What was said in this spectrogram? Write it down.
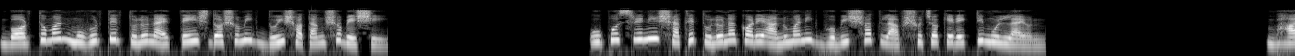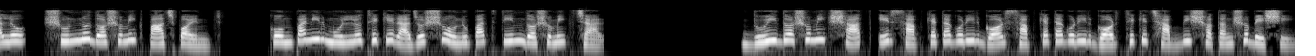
বর্তমান মুহূর্তের তুলনায় তেইশ দশমিক দুই শতাংশ বেশি। উপশ্রেণীর সাথে তুলনা করে আনুমানিক ভবিষ্যৎ লাভসূচকের একটি মূল্যায়ন। ভালো, শূন্য দশমিক পাঁচ পয়েন্ট। কোম্পানির মূল্য থেকে রাজস্ব অনুপাত তিন দশমিক চার। দুই দশমিক সাত এর সাবক্যাটাগরির গড় সাবক্যাটাগরির গড় থেকে ২৬ শতাংশ বেশি।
